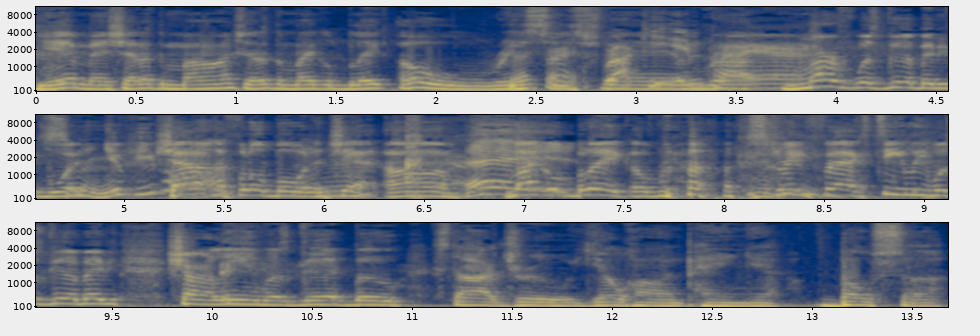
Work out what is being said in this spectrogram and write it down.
Yeah, man. Shout out to Mon. Shout out to Michael Blake. Oh, racist right. fan. Rocky Empire. Rock- Murph was good, baby boy. Some new people, Shout out huh? to Flobo in the chat. Um, Hey. Michael Blake of Straight Facts. T Lee was good, baby. Charlene was good. Boo. Star Drew. Johan Pena. Bosa.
